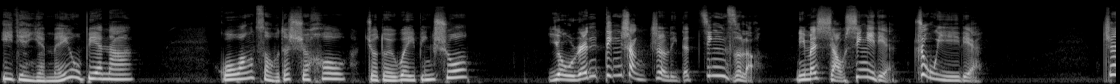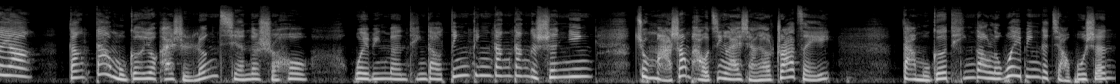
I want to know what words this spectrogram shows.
一点也没有变啊。国王走的时候，就对卫兵说。有人盯上这里的金子了，你们小心一点，注意一点。这样，当大拇哥又开始扔钱的时候，卫兵们听到叮叮当当的声音，就马上跑进来想要抓贼。大拇哥听到了卫兵的脚步声，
